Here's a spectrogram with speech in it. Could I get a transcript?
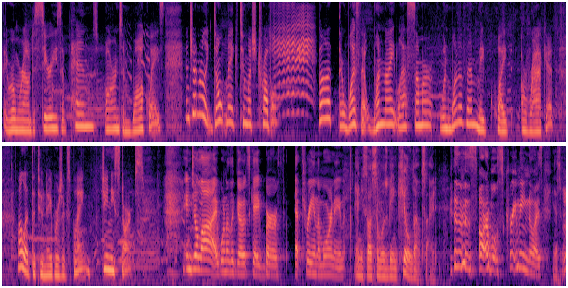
They roam around a series of pens, barns, and walkways, and generally don't make too much trouble. But there was that one night last summer when one of them made quite a racket. I'll let the two neighbors explain. Jeannie starts. In July, one of the goats gave birth at three in the morning. And you thought someone was being killed outside. Because it was horrible screaming noise. Yes.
